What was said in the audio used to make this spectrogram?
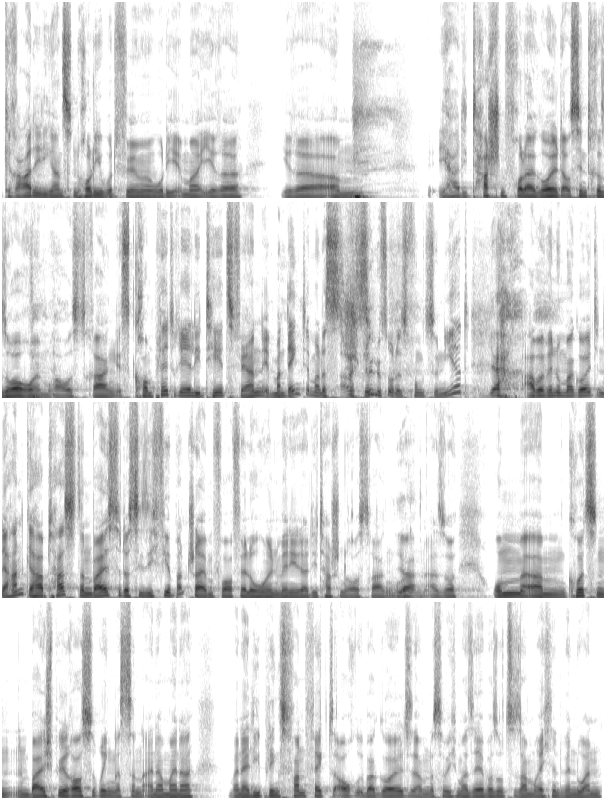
gerade die ganzen Hollywood-Filme, wo die immer ihre, ihre ähm, ja, die Taschen voller Gold aus den Tresorräumen raustragen, ist komplett realitätsfern. Man denkt immer, das Absolut. stimmt so, das funktioniert. Ja. Aber wenn du mal Gold in der Hand gehabt hast, dann weißt du, dass sie sich vier Bandscheibenvorfälle holen, wenn die da die Taschen raustragen Ja. wollen. Also, um ähm, kurz ein, ein Beispiel rauszubringen, das ist dann einer meiner, meiner Lieblings-Fun-Facts auch über Gold. Ähm, das habe ich mal selber so zusammenrechnet. Wenn du an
